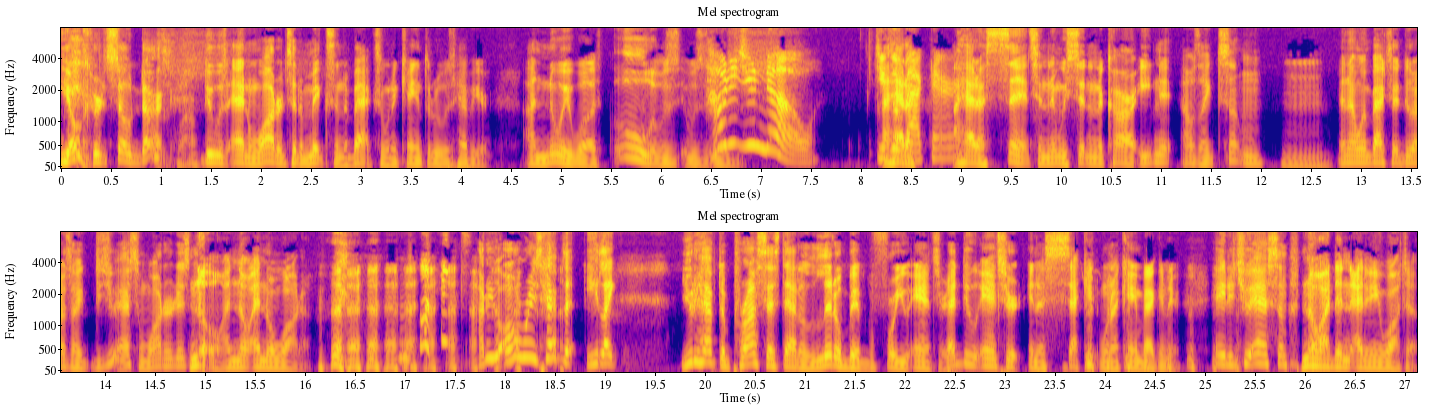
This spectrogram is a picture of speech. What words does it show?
yogurt so dark? Wow. Dude was adding water to the mix in the back, so when it came through, it was heavier. I knew it was. Ooh, it was. It was. it How was- did you know? Do you I go back a, there? I had a sense, and then we sit in the car eating it. I was like something, Hmm. and I went back to the dude. I was like, "Did you add some water to this?" No, I know, I know water. How do you always have that? He like, you'd have to process that a little bit before you answer. That dude answered in a second when I came back in there. Hey, did you add some? No, I didn't add any water.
